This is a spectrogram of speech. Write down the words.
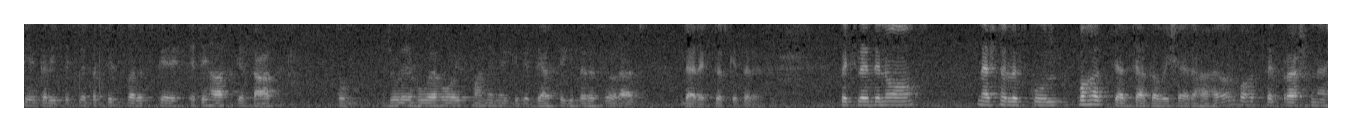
के करीब पिछले 25 बरस के इतिहास के साथ तुम जुड़े हुए हो इस माने में कि विद्यार्थी की तरह से और आज डायरेक्टर की तरह से। पिछले दिनों नेशनल स्कूल बहुत चर्चा का विषय रहा है और बहुत से प्रश्न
